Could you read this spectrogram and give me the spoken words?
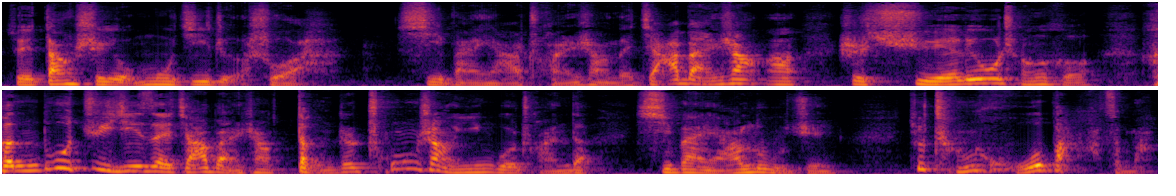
所以当时有目击者说啊，西班牙船上的甲板上啊是血流成河，很多聚集在甲板上等着冲上英国船的西班牙陆军就成了活靶子嘛，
